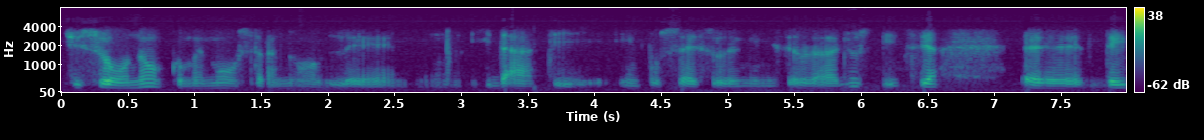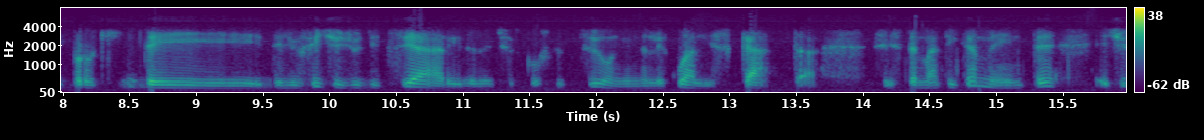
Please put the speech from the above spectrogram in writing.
Ci sono, come mostrano le, i dati in possesso del Ministero della Giustizia, eh, dei, dei, degli uffici giudiziari delle circoscrizioni nelle quali scatta sistematicamente e ci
